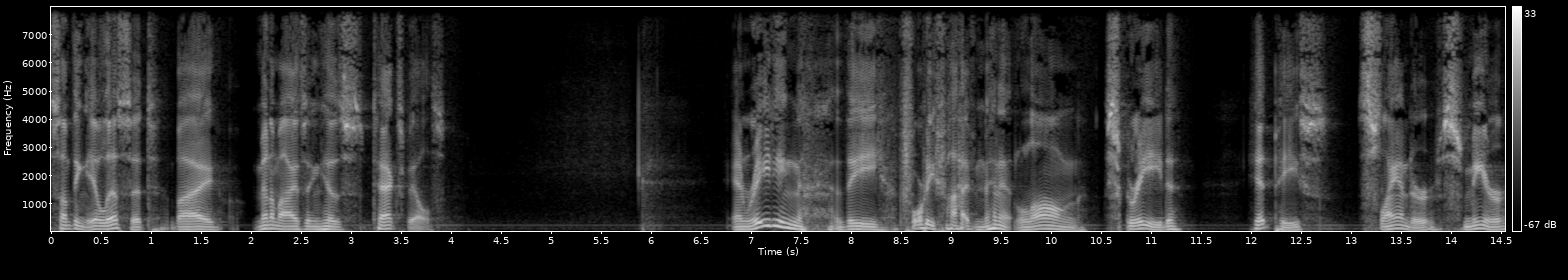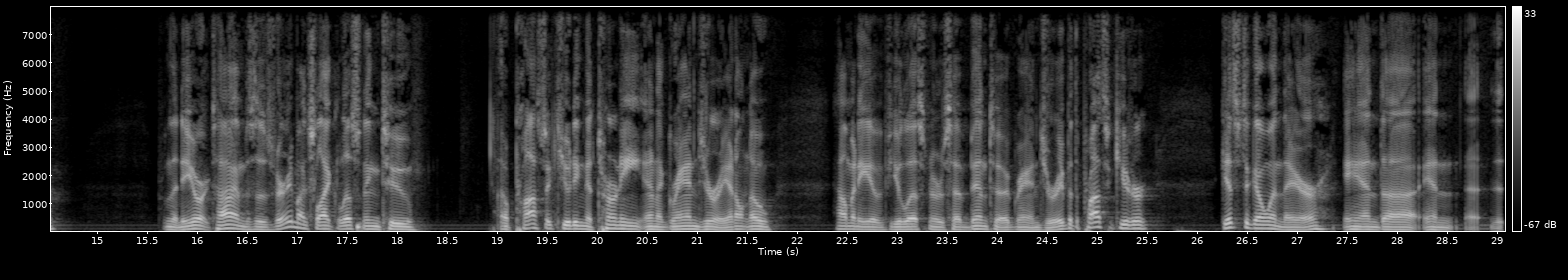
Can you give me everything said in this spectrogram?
something illicit by minimizing his tax bills. And reading the 45 minute long screed, hit piece, slander, smear from the New York Times is very much like listening to a prosecuting attorney in a grand jury. I don't know how many of you listeners have been to a grand jury, but the prosecutor gets to go in there and uh, and uh,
